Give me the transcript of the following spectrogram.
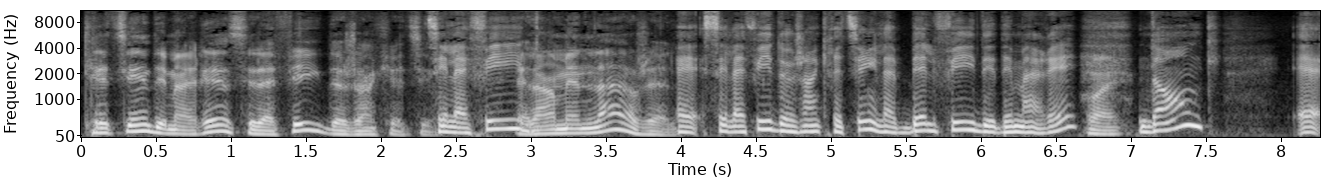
Chrétien Desmarais, c'est la fille de Jean Chrétien. C'est la fille. Elle emmène large, elle. Eh, c'est la fille de Jean Chrétien et la belle-fille des Desmarais. Donc, euh,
